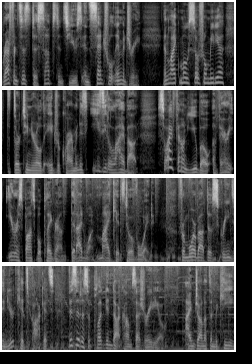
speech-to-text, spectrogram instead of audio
references to substance use, and sensual imagery. And like most social media, the 13 year old age requirement is easy to lie about. So I found Yubo a very irresponsible playground that I'd want my kids to avoid. For more about those screens in your kids' pockets, visit us at pluggedin.com slash radio. I'm Jonathan McKee,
